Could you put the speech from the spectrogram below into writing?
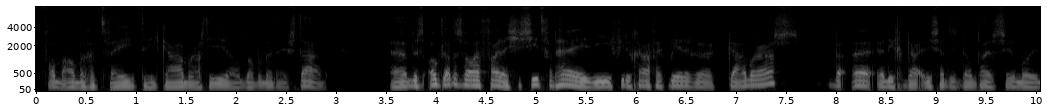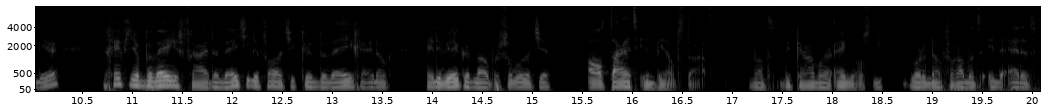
Van de andere twee, drie camera's die hij dan op dat moment heeft staan. Um, dus ook dat is wel heel fijn als je ziet van, hé, hey, die videograaf heeft meerdere camera's. Uh, en die, die zet hij dan tijdens de ceremonie neer. Dan geeft hij je bewegingsvrijheid. Dan weet je in ieder geval dat je kunt bewegen en ook heen en weer kunt lopen zonder dat je altijd in beeld staat. Want de camera engels die worden dan veranderd in de edit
